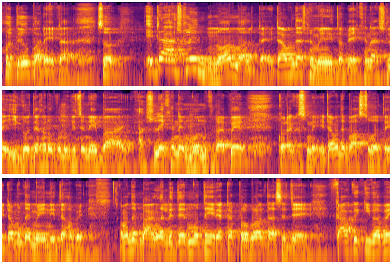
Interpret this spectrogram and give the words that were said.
হতেও পারে এটা। সো এটা আসলে নর্মালটা এটা আমাদের আসলে মেনে নিতে হবে। এখানে আসলে ইগো দেখানো কোনো কিছু নেই বা আসলে এখানে মন খারাপের করার কিছু নেই। এটা আমাদের বাস্তবতা, এটা আমাদের মেনে নিতে হবে। আমাদের বাঙালিদের মধ্যে এর একটা প্রবণতা আছে যে, কাউকে কীভাবে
